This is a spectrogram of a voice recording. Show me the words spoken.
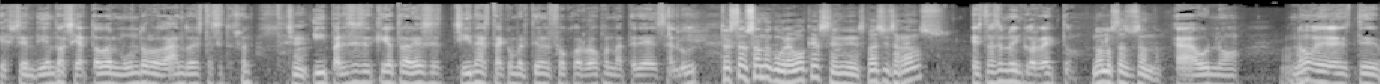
extendiendo hacia todo el mundo, rodando esta situación. Y parece ser que otra vez China está convirtiendo en el foco rojo en materia de salud. ¿Tú estás usando cubrebocas en espacios cerrados? Estás en lo incorrecto. ¿No lo estás usando? Aún no. No, este,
